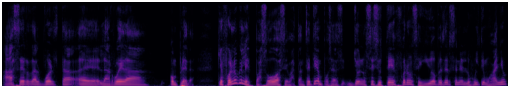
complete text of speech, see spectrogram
hacer dar vuelta eh, la rueda completa. Que fue lo que les pasó hace bastante tiempo. O sea, yo no sé si ustedes fueron seguidos a Petersen en los últimos años,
